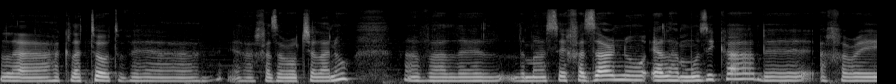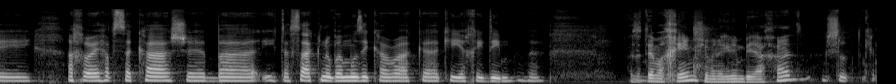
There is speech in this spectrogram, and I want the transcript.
להקלטות והחזרות שלנו, אבל למעשה חזרנו אל המוזיקה אחרי, אחרי הפסקה שבה התעסקנו במוזיקה רק כיחידים. אז אתם אחים שמנגנים ביחד? של... כן.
